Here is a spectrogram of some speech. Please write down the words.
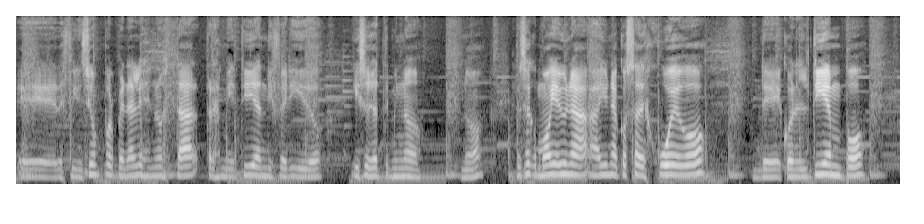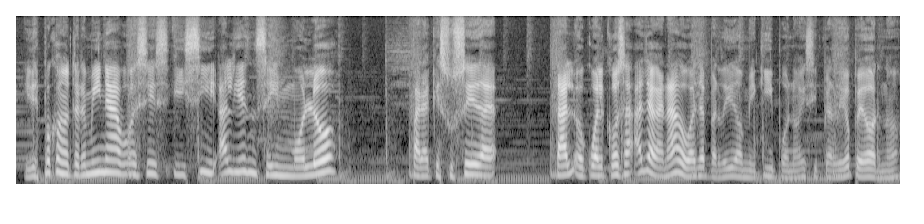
eh, definición por penales no está transmitida en diferido y eso ya terminó, ¿no? Entonces, como hoy hay una, hay una cosa de juego de, con el tiempo y después cuando termina, vos decís, y sí, alguien se inmoló para que suceda tal o cual cosa, haya ganado o haya perdido mi equipo, ¿no? Y si perdió, peor, ¿no?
